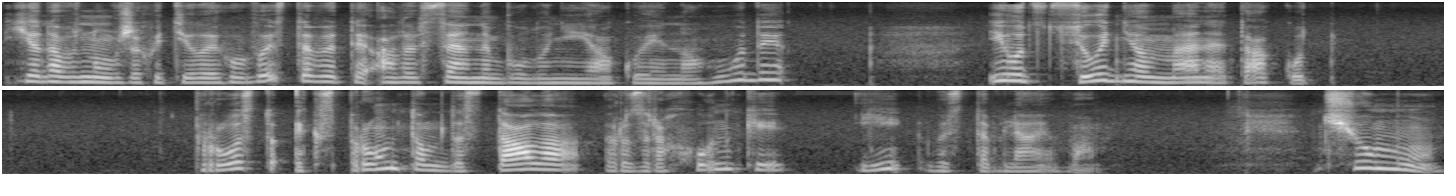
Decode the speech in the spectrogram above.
Я давно вже хотіла його виставити, але все не було ніякої нагоди. І от сьогодні в мене так от просто експромтом достала розрахунки і виставляю вам. Чому?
